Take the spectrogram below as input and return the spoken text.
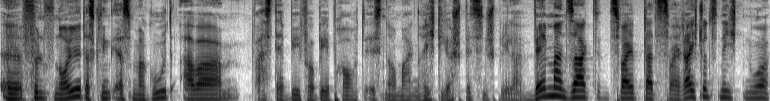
Äh, fünf neue, das klingt erstmal gut, aber was der BVB braucht, ist nochmal ein richtiger Spitzenspieler. Wenn man sagt, zwei, Platz zwei reicht uns nicht, nur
